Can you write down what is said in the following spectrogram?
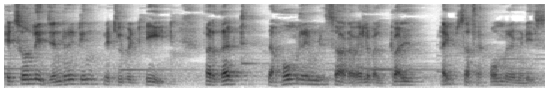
It's only generating little bit heat. For that, the home remedies are available. 12 types of home remedies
